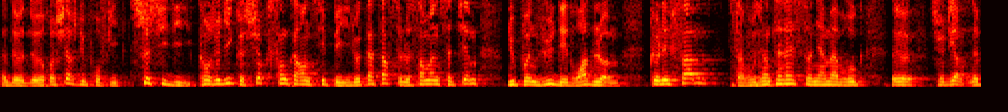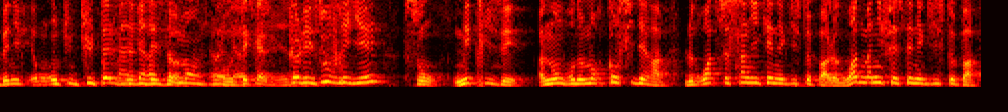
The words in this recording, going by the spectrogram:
de, de, recherche du profit. Ceci dit, quand je dis que sur 146 pays, le Qatar c'est le 127e du point de vue des droits de l'homme, que les femmes, ça vous intéresse Sonia Mabrouk, euh, je veux dire, ne bénéficie, on tutelle vis-à-vis des hommes. que les ouvriers sont méprisés, un nombre de morts considérable. Le droit de se syndiquer n'existe pas, le droit de manifester n'existe pas.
